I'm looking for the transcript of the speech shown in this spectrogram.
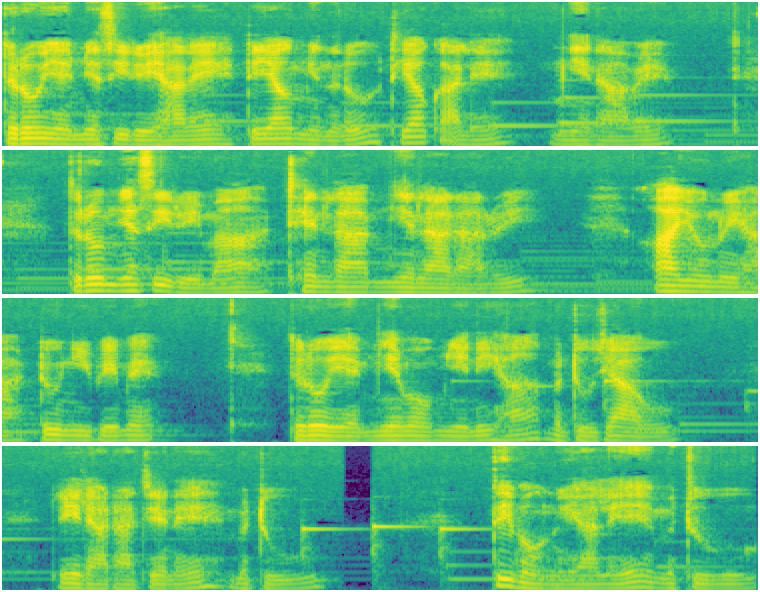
သူတို့ရဲ့မျက်စိတွေဟာလည်းတယောက်မြင်တယ်လို့တယောက်ကလည်းမြင်တာပဲသူတို့မျက်စိတွေမှာထင်လာမြင်လာတာတွေအာယုံတွေဟာတူညီပေမဲ့သူတို့ရဲ့မြင်ပုံမြင်နည်းဟာမတူကြဘူးလေးလာတာချင်းလည်းမတူဘူးသိပုံတွေကလည်းမတူဘူး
